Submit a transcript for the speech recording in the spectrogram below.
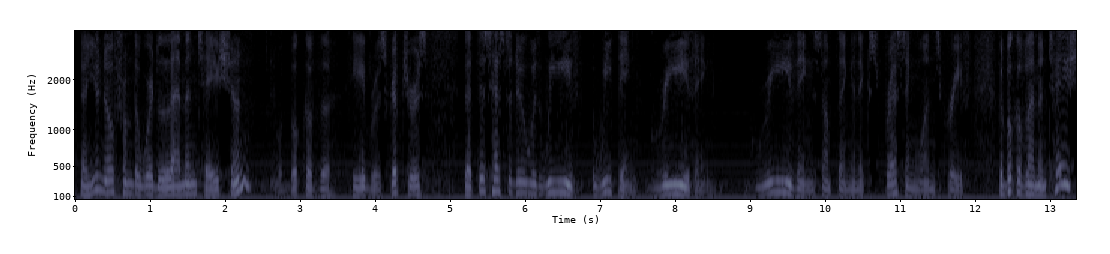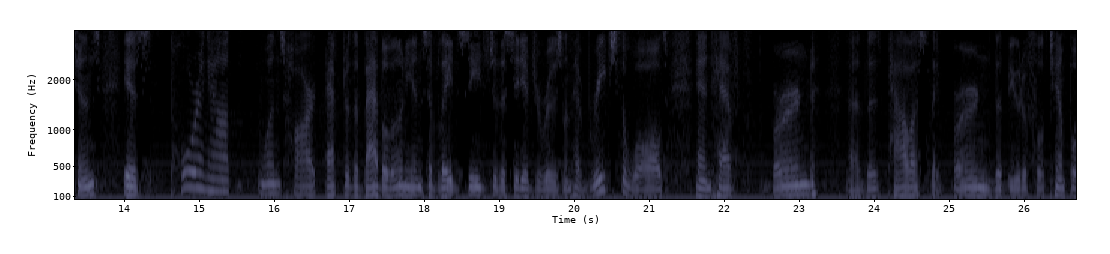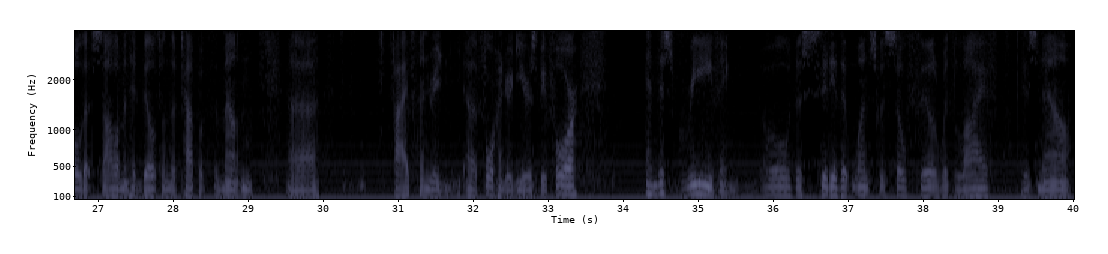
Now, you know from the word lamentation, a book of the Hebrew Scriptures, that this has to do with weave, weeping, grieving, grieving something and expressing one's grief. The book of Lamentations is pouring out one's heart after the Babylonians have laid siege to the city of Jerusalem, have breached the walls, and have burned uh, the palace. They burned the beautiful temple that Solomon had built on the top of the mountain uh, 500, uh, 400 years before. And this grieving, oh, the city that once was so filled with life is now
